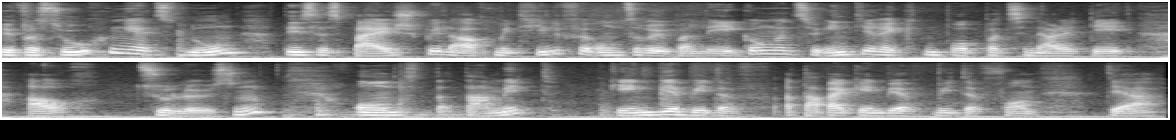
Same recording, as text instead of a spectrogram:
Wir versuchen jetzt nun dieses Beispiel auch mit Hilfe unserer Überlegungen zur indirekten Proportionalität auch zu lösen und damit gehen wir wieder, dabei gehen wir wieder von der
